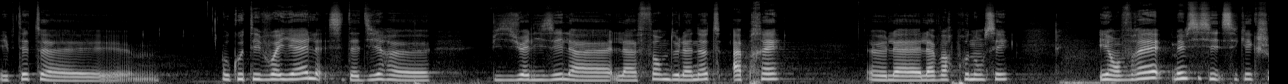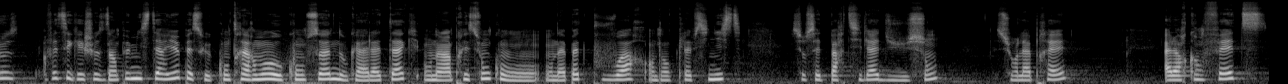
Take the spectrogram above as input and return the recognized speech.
et peut-être euh, au côté voyelle, c'est-à-dire euh, visualiser la, forme de la note après euh, la- l'avoir prononcée. Et en vrai, même si c'est quelque chose... En fait, c'est quelque chose d'un peu mystérieux parce que contrairement aux consonnes, donc à l'attaque, on a l'impression qu'on on n'a pas de pouvoir en tant que claveciniste sur cette partie-là du son, sur l'après. Alors qu'en fait,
